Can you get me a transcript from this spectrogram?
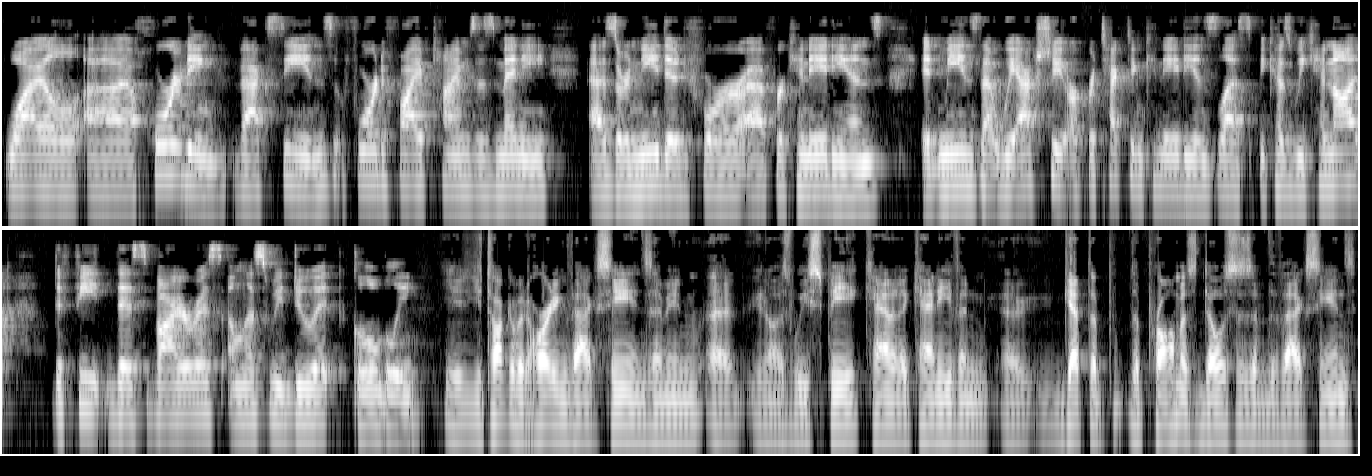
while uh, hoarding vaccines, four to five times as many as are needed for uh, for Canadians, it means that we actually are protecting Canadians less because we cannot defeat this virus unless we do it globally. You, you talk about hoarding vaccines. I mean, uh, you know, as we speak, Canada can't even uh, get the the promised doses of the vaccines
